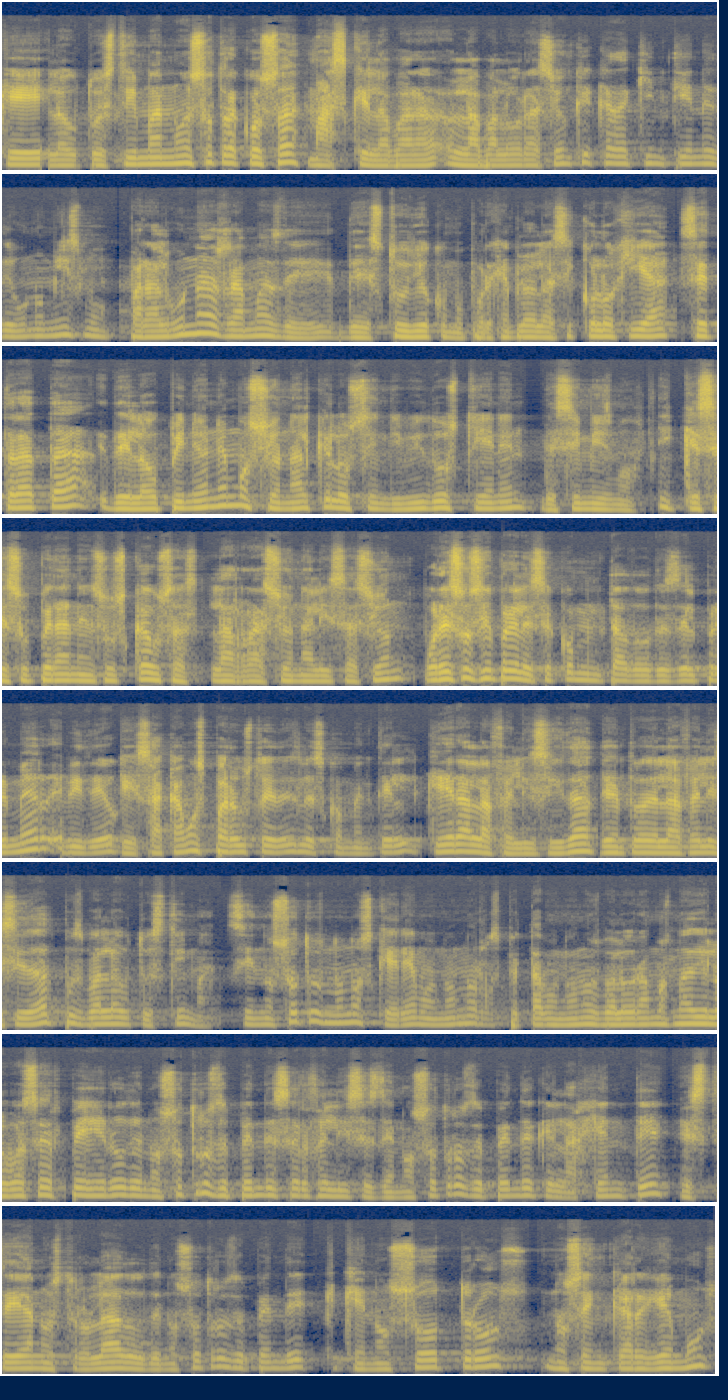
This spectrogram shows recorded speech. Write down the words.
que la autoestima no es otra cosa más que la, valoración que cada quien tiene de uno mismo. Para algunas ramas de, estudio, como por ejemplo la psicología, se trata de la opinión emocional que los individuos tienen de sí mismos y que se superan en sus causas, la racionalización. Por eso siempre les he comentado, desde el primer video que sacamos para ustedes, les comenté que era la felicidad. Dentro de la felicidad, pues va la autoestima. Si nosotros no nos queremos, no nos respetamos, no nos valoramos, nadie lo va a hacer. Pero de nosotros depende ser felices, de nosotros depende depende que la gente esté a nuestro lado, de nosotros depende que nosotros nos encarguemos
